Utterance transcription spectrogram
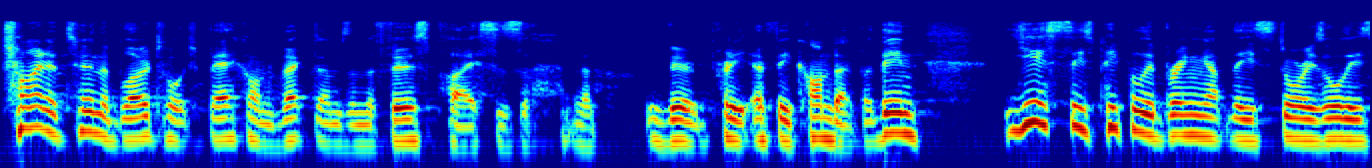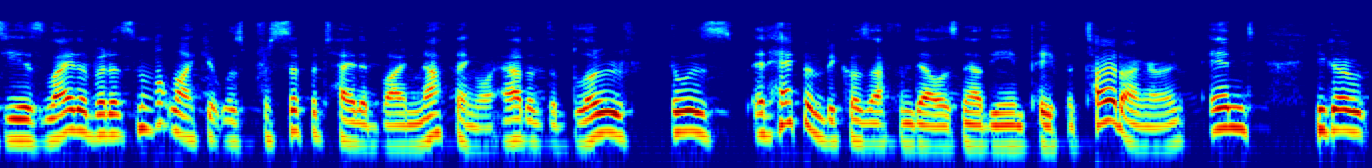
trying to turn the blowtorch back on victims in the first place is a, a very pretty iffy conduct. But then yes, these people are bringing up these stories all these years later, but it's not like it was precipitated by nothing or out of the blue. It was it happened because Uffindell is now the MP for Tauranga, and, and you go,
